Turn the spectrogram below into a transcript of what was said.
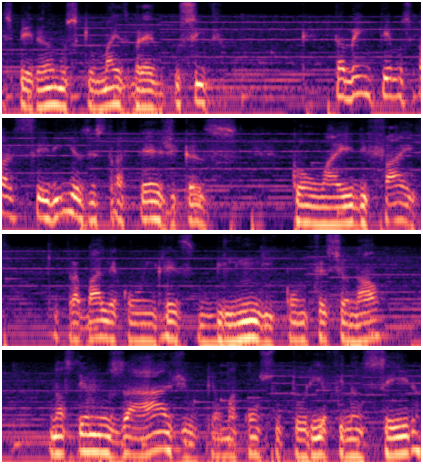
Esperamos que o mais breve possível. Também temos parcerias estratégicas com a Edify, que trabalha com inglês bilingue confessional. Nós temos a Ágil, que é uma consultoria financeira.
